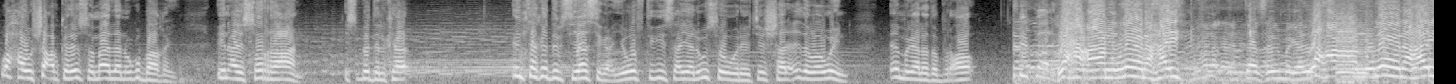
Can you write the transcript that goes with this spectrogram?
Waxa uu shacabka reer somalilan ugu baaqay in ay soo raacaan isbeddelka. Intaa kadib siyaasiga iyo wafdigiisa ayaa lagu soo wareejiyey shaaricida waaweyn ee magaalada burco. Waxa aannu leenahay waxa aannu leenahay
